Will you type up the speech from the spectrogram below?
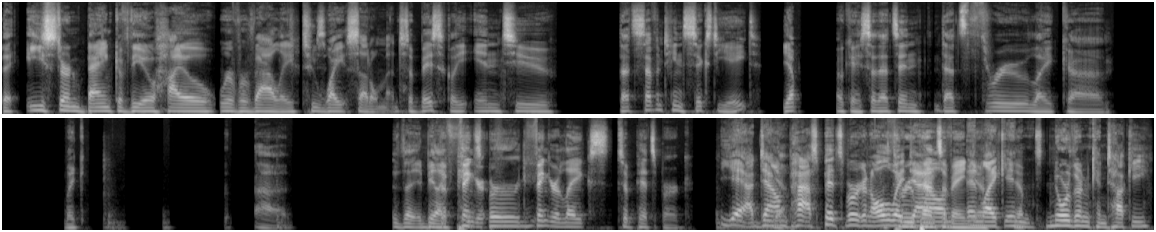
the eastern bank of the Ohio River Valley to white settlement. So basically into that's 1768. Yep. Okay, so that's in that's through like uh like uh It'd be like the finger Pittsburgh, Finger Lakes to Pittsburgh. yeah, down Yeah. past Pittsburgh and all the way down, Pennsylvania. and like in Yep. northern Kentucky.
